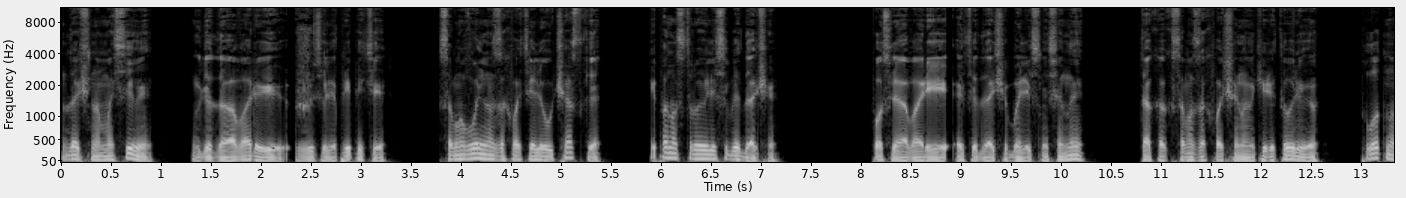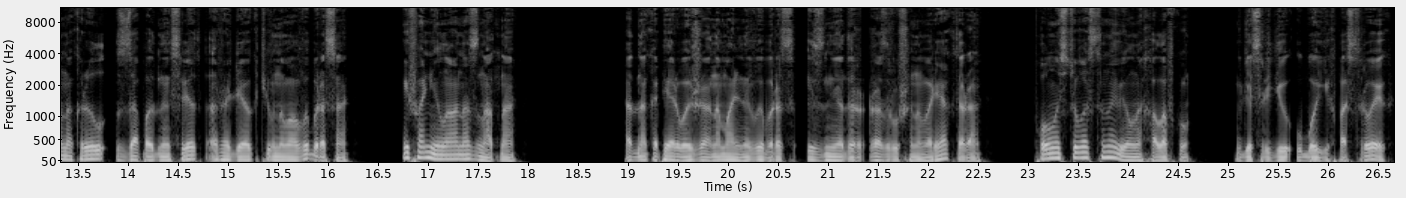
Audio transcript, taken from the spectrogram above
дачном массиве, где до аварии жители Припяти самовольно захватили участки и понастроили себе дачи. После аварии эти дачи были снесены, так как самозахваченную территорию плотно накрыл западный след радиоактивного выброса, и фанила она знатно. Однако первый же аномальный выброс из недр разрушенного реактора полностью восстановил Нахаловку, где среди убогих построек,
